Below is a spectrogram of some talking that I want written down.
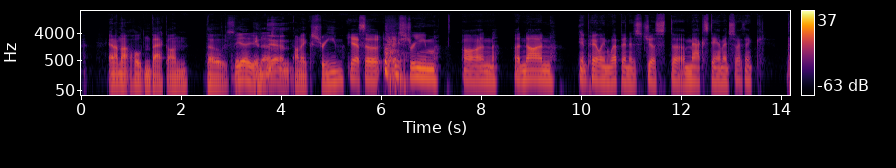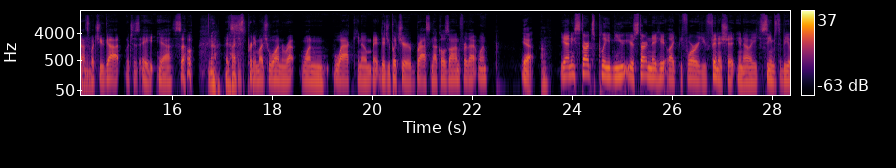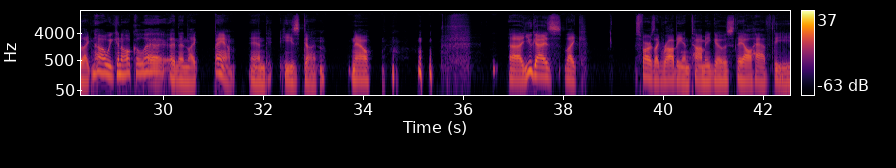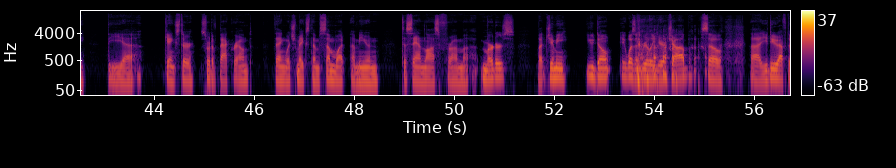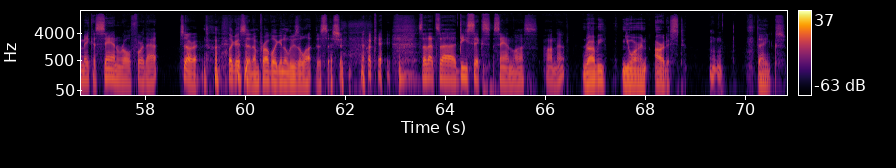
And I'm not holding back on those. Yeah, you're eight- not. Yeah, On extreme. Yeah, so extreme on a non impaling weapon is just uh, max damage. So I think that's what you got, which is eight. Yeah. So No, it's nice. just pretty much one re- one whack. You know, did you put your brass knuckles on for that one? Yeah. Yeah, and he starts pleading. You, you're starting to hear like before you finish it. You know, he seems to be like, "No, we can all collect," and then like, bam, and he's done. Now, uh, you guys like, as far as like Robbie and Tommy goes, they all have the the uh, gangster sort of background thing, which makes them somewhat immune to SAN loss from uh, murders. But Jimmy, you don't. It wasn't really your job, so uh, you do have to make a SAN roll for that. It's all right. like I said, I'm probably going to lose a lot this session. okay, so that's uh, D6 SAN loss on that. Robbie, you are an artist. Thanks.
